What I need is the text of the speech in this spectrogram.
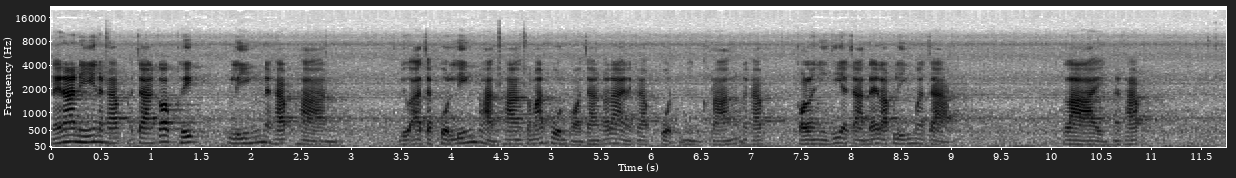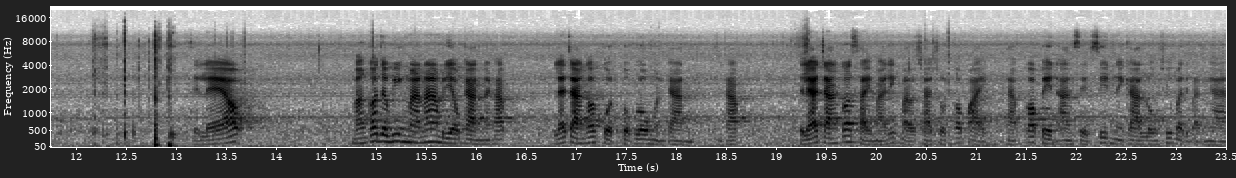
ในหน้านี้นะครับอาจารย์ก็คลิก ลิงก์นะครับผ่าน หรืออาจจะกดลิงก์ผ่านทางสมาร์ทโฟนของอาจารย์ก็ได้นะครับ กด 1 ครั้งนะครับ กรณีที่อาจารย์ได้รับลิงก์มาจากไลน์นะครับ เสร็จแล้ว มันก็จะวิ่งมาหน้าเดียวกันนะครับ และอาจารย์ก็กดตกลงเหมือนกันนะครับเสร็จแล้วอาจารย์ก็ใส่หมายเลขบัตรประชาชนเข้าไปนะครับ ก็เป็นอันเสร็จสิ้นในการลงชื่อปฏิบัติงาน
